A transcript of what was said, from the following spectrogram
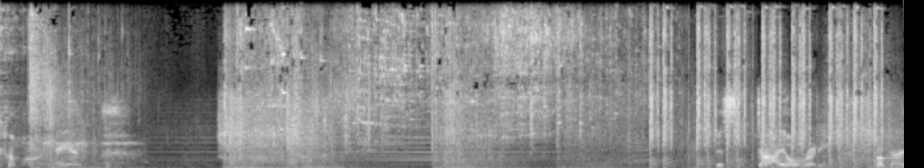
Come on, man. Just die already, fucker.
